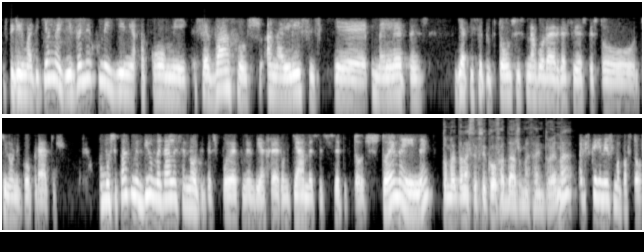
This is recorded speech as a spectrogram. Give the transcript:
Στην κλιματική αλλαγή δεν έχουν γίνει ακόμη σε βάθος αναλύσεις και μελέτες για τις επιπτώσεις στην αγορά εργασίας και στο κοινωνικό κράτος. Όμως υπάρχουν δύο μεγάλες ενότητες που έχουν ενδιαφέρον και άμεσες επιπτώσεις. Το ένα είναι. Το μεταναστευτικό, φαντάζομαι, θα είναι το ένα. Α ξεκινήσουμε από αυτό.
